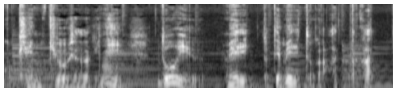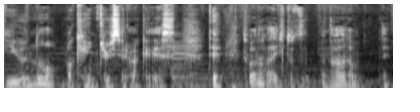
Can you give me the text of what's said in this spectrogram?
こう研究をした時にどういうメリットデメリットがあったかっていうのを、まあ、研究してるわけです。でその中で一つ、まあ、なかなかね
